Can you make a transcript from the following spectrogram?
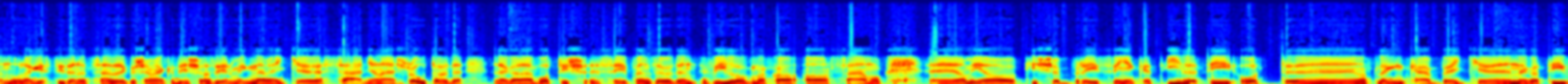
0,15%-os emelkedés azért még nem egy szárnyalásra utal, de legalább ott is szépen zölden villognak a, a számok. Ami a kisebb részvényeket illeti, ott ott leginkább egy negatív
